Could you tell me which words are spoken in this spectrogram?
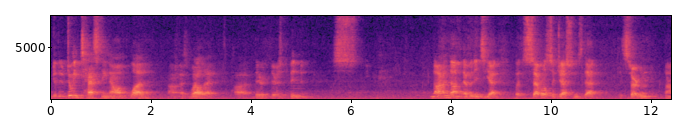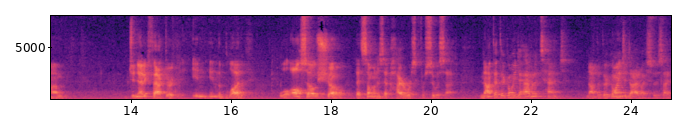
they're doing testing now on blood uh, as well, that uh, there, there's been not enough evidence yet, but several suggestions that a certain um, genetic factor in, in the blood will also show that someone is at higher risk for suicide. Not that they're going to have an attempt, not that they're going to die by suicide,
